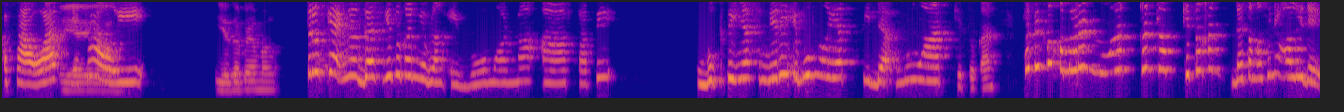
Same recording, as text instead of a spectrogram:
pesawat Iya, ya iya. kali. Iya tapi emang terus kayak ngegas gitu kan dia bilang ibu mohon maaf tapi buktinya sendiri ibu melihat tidak muat gitu kan tapi kok kemarin muat kan ka- kita kan datang ke sini holiday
